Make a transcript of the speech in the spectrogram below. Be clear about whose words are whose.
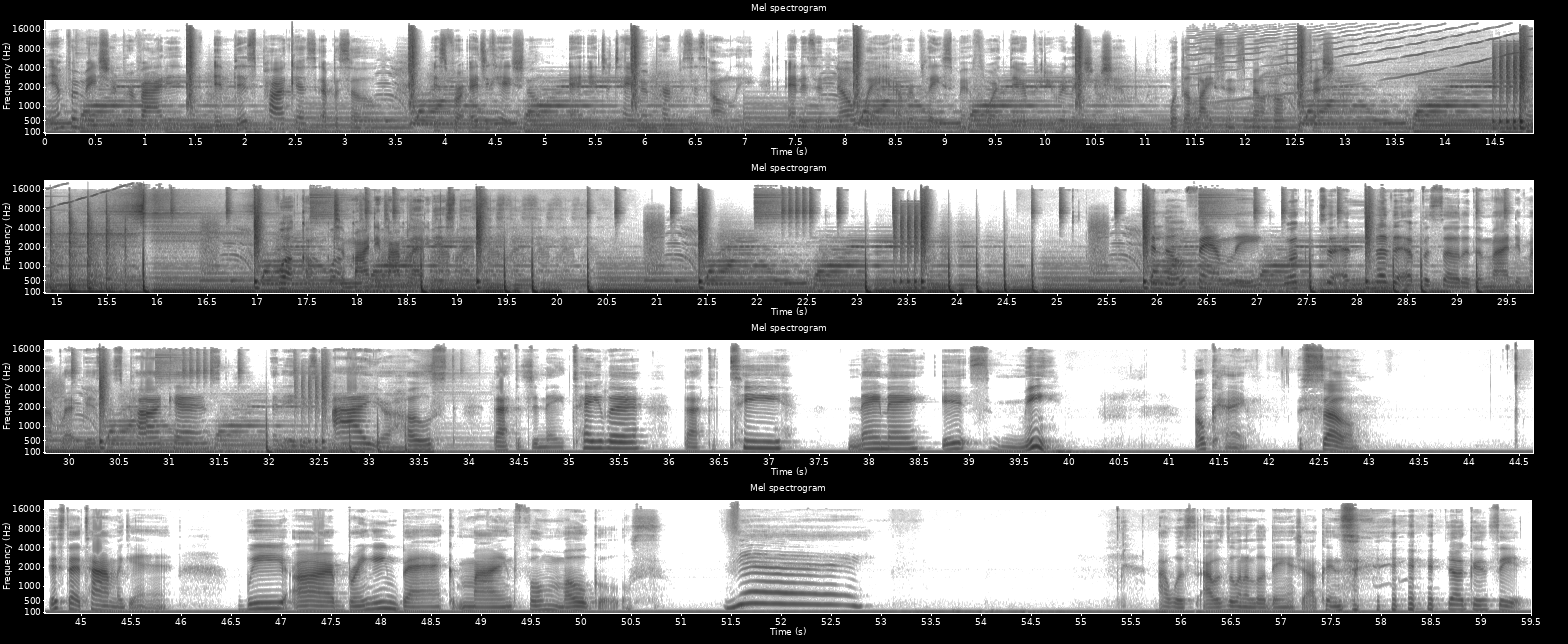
Speaker 1: The information provided in this podcast episode is for educational and entertainment purposes only and is in no way a replacement for a therapeutic relationship with a licensed mental health professional. Welcome to Minding My Black Business. To another episode of the Minding My Black Business podcast. And it is I, your host, Dr. Janae Taylor, Dr. T, Nene. It's me. Okay, so it's that time again. We are bringing back Mindful Moguls. Yay! I was I was doing a little dance. Y'all couldn't see, y'all couldn't see it.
